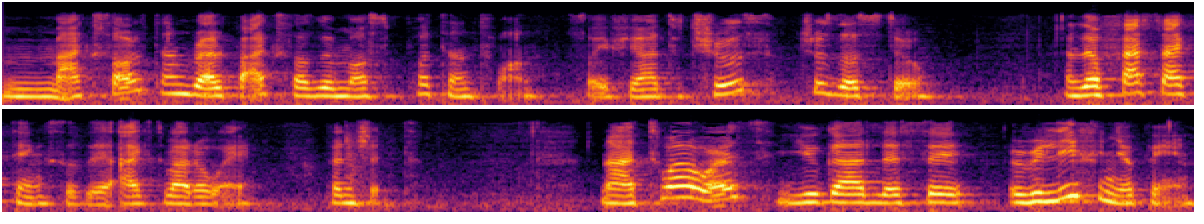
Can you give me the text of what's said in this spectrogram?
Maxalt and Relpax are the most potent one. So if you had to choose, choose those two. And they're fast acting, so they act right away. Punch it. Now, at two hours, you got, let's say, a relief in your pain.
